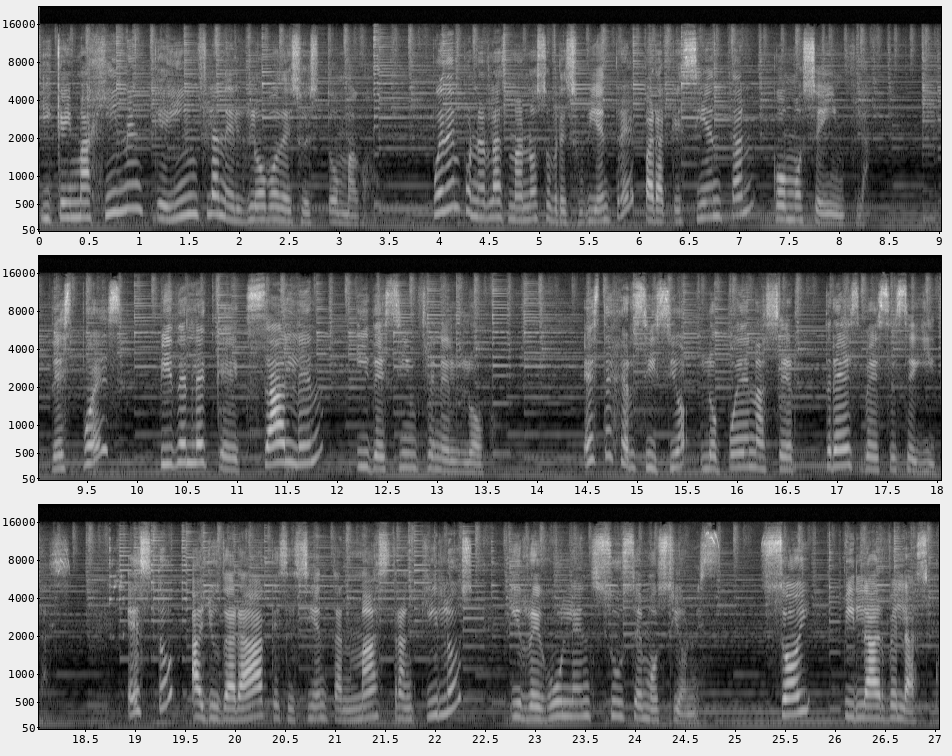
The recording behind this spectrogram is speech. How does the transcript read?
y que imaginen que inflan el globo de su estómago. Pueden poner las manos sobre su vientre para que sientan cómo se infla. Después, pídele que exhalen y desinflen el globo. Este ejercicio lo pueden hacer tres veces seguidas. Esto ayudará a que se sientan más tranquilos y regulen sus emociones. Soy Pilar Velasco.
